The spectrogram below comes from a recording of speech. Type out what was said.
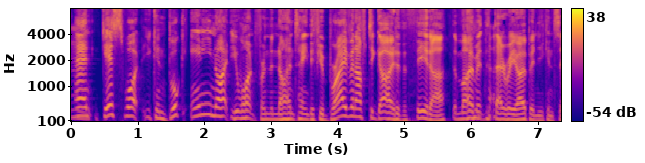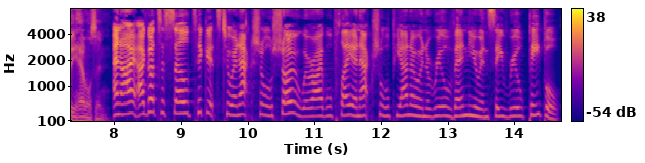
Mm. And guess what? You can book any night you want from the 19th. If you're brave enough to go to the theatre the moment that they reopen, you can see Hamilton. And I, I got to sell tickets to an actual show where I will play an actual piano in a real venue and see real people.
